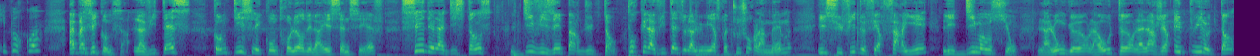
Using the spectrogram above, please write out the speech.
Et pourquoi? Ah bah c'est comme ça. La vitesse, comme disent les contrôleurs de la SNCF, c'est de la distance divisée par du temps. Pour que la vitesse de la lumière soit toujours la même, il suffit de faire varier les dimensions, la longueur, la hauteur, la largeur, et puis le temps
